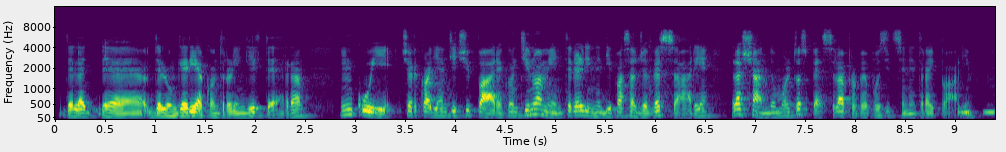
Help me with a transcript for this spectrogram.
della, eh, dell'Ungheria contro l'Inghilterra, in cui cercò di anticipare continuamente le linee di passaggio avversarie, lasciando molto spesso la propria posizione tra i pali. Mm-hmm.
